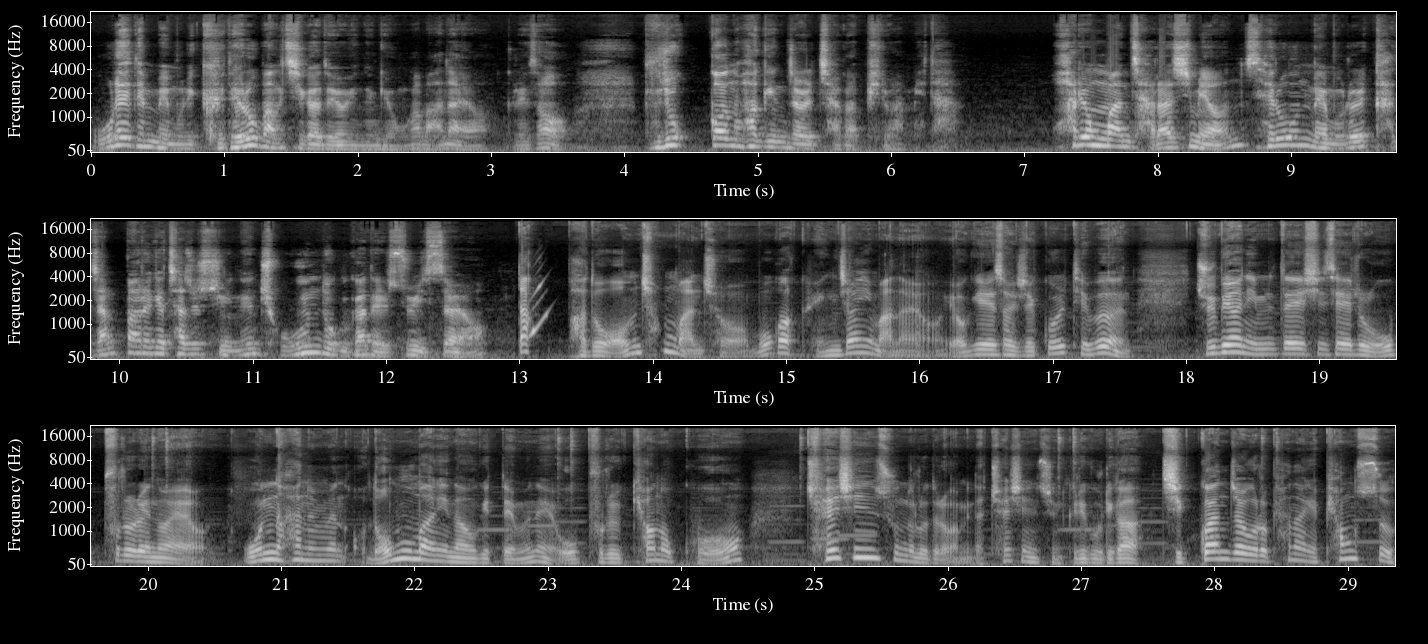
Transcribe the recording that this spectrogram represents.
오래된 매물이 그대로 방치가 되어 있는 경우가 많아요. 그래서 무조건 확인 절차가 필요합니다. 활용만 잘하시면 새로운 매물을 가장 빠르게 찾을 수 있는 좋은 도구가 될 수 있어요. 봐도 엄청 많죠. 뭐가 굉장히 많아요. 여기에서 이제 꿀팁은 주변 임대 시세를 오프를 해놔요. 온 한우면 너무 많이 나오기 때문에 오프를 켜놓고 최신순으로 들어갑니다. 최신순. 그리고 우리가 직관적으로 편하게 평수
